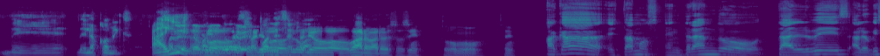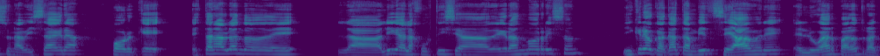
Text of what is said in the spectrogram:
de, de los cómics. Ahí es el cuando 2009 se salió, pone ese lugar. salió bárbaro, eso sí. Acá estamos entrando tal vez a lo que es una bisagra porque están hablando de la Liga de la Justicia de Grant Morrison y creo que acá también se abre el lugar para otro,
